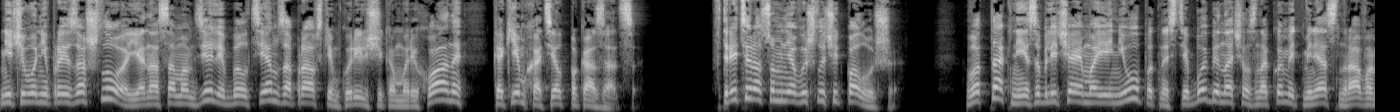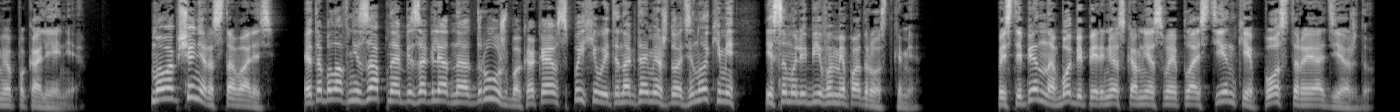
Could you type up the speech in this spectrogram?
ничего не произошло, я на самом деле был тем заправским курильщиком марихуаны, каким хотел показаться. В третий раз у меня вышло чуть получше. Вот так, не изобличая моей неопытности, Бобби начал знакомить меня с нравами поколения. Мы вообще не расставались. Это была внезапная безоглядная дружба, какая вспыхивает иногда между одинокими и самолюбивыми подростками. Постепенно Бобби перенес ко мне свои пластинки, постеры и одежду.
